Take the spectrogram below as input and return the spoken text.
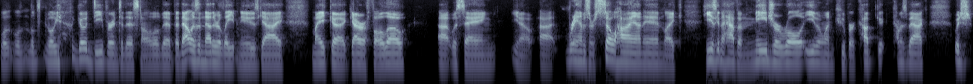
we'll, we'll, we'll go deeper into this in a little bit, but that was another late news guy. Mike uh, Garafolo uh, was saying you know, uh, Rams are so high on him. Like he's going to have a major role even when Cooper Kupp comes back, which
